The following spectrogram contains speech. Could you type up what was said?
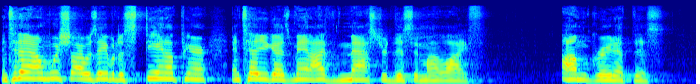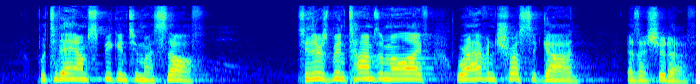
And today I wish I was able to stand up here and tell you guys, man, I've mastered this in my life. I'm great at this. But today I'm speaking to myself. See, there's been times in my life where I haven't trusted God as I should have.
